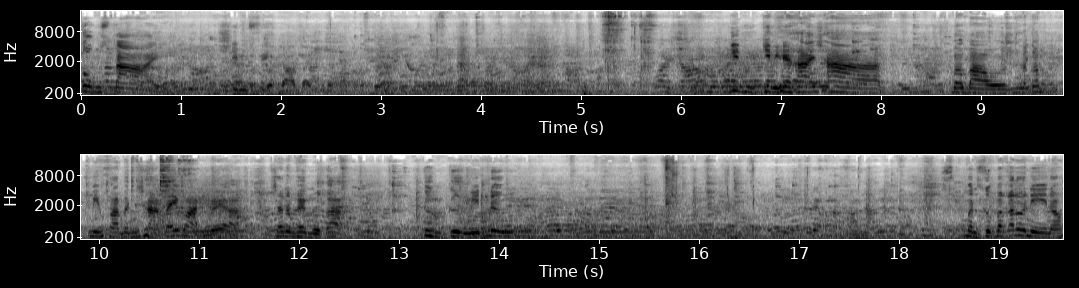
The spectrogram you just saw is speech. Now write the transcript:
ฮ่องกงสไตล์ชิมสิกลิ่นกลิ่นคล้ายๆชา เบาๆ แล้วก็มีความเป็นชาไต้หวันด้วยอะ ชานมไข่มุกอะกึ่งกึ่งๆนิดนึง เหมือนซุปมักกะโรนีเนาะ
